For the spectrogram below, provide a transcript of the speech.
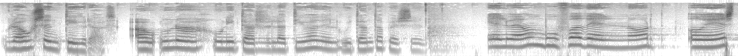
graus centígrads, amb una unitat relativa del 80%. El vent bufa del nord-oest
